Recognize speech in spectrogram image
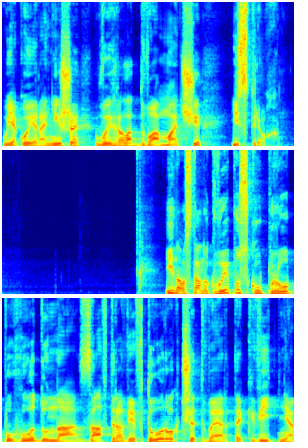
у якої раніше виграла два матчі із трьох. І наостанок випуску про погоду на завтра, вівторок, 4 квітня.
